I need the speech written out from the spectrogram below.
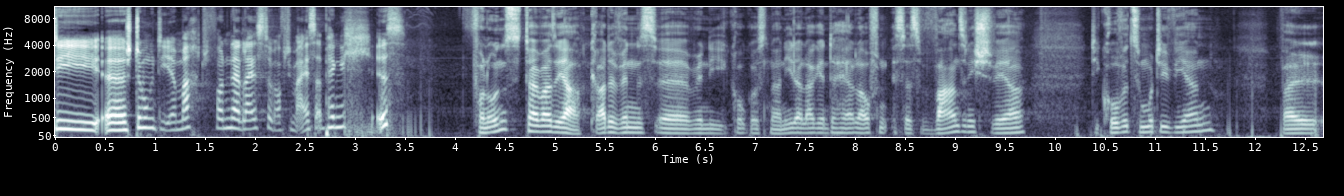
die äh, Stimmung, die ihr macht, von der Leistung auf dem Eis abhängig ist? Von uns teilweise ja. Gerade wenn es, äh, wenn die Krokos einer Niederlage hinterherlaufen, ist es wahnsinnig schwer, die Kurve zu motivieren, weil,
